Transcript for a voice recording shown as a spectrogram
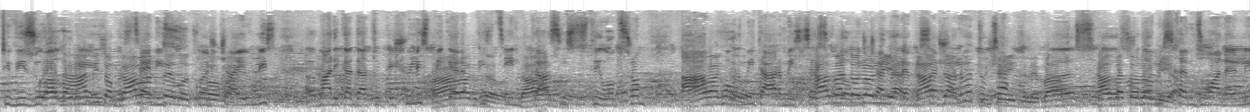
თი ვიზუალური სცენის ქვეშ ჩაივლის მარიკა დათუკიშვილი სპიკერის წინ დგას ის ცდილობს რომ ამ ფორმით არ მისცეს ხდომის ჩატარების საშუალება თუმცა ხდომის ხელმძღვანელი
